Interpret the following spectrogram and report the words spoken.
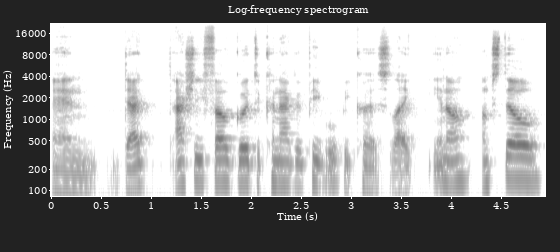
And that actually felt good to connect with people because like, you know, I'm still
